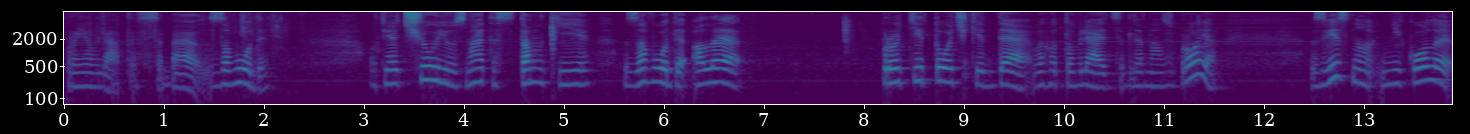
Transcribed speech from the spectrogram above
проявляти себе, заводи. От я чую, знаєте, станки, заводи, але про ті точки, де виготовляється для нас зброя, звісно, ніколи,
